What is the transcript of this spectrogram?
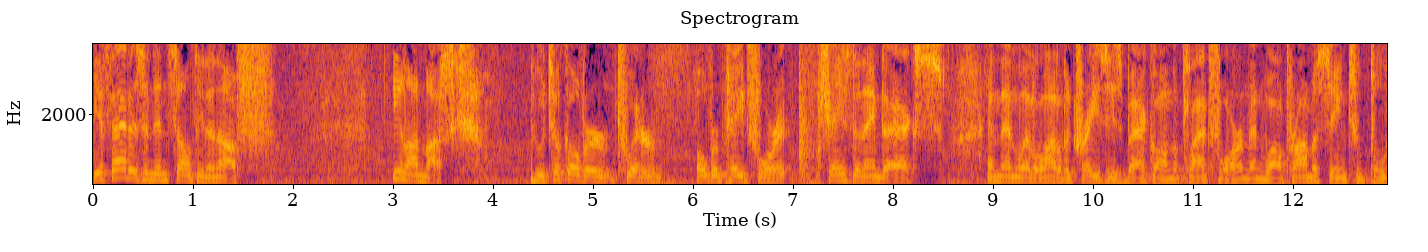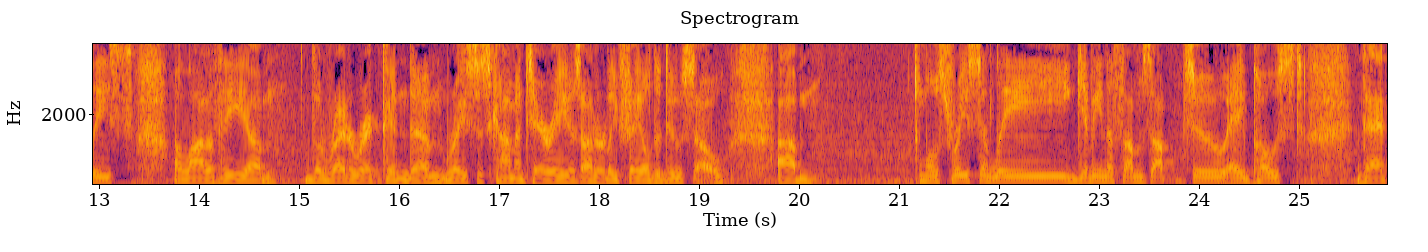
If that isn't insulting enough, Elon Musk, who took over Twitter, overpaid for it, changed the name to X, and then let a lot of the crazies back on the platform. And while promising to police a lot of the um, the rhetoric and um, racist commentary, has utterly failed to do so. Um, most recently giving a thumbs up to a post that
